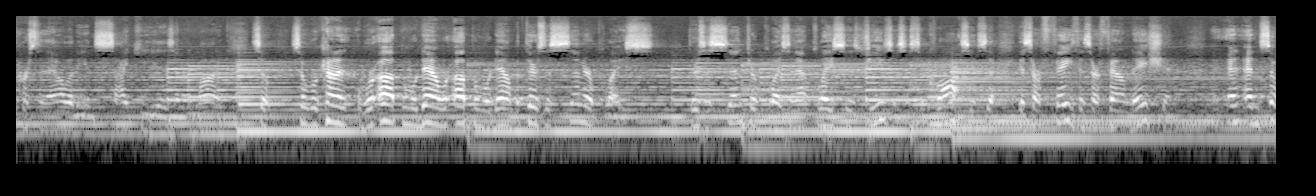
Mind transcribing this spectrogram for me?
personality and psyche is in our mind. So, so we're kind of, we're up and we're down, we're up and we're down, but there's a center place there's a center place, and that place is Jesus. It's the cross. It's, a, it's our faith. It's our foundation. And, and so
